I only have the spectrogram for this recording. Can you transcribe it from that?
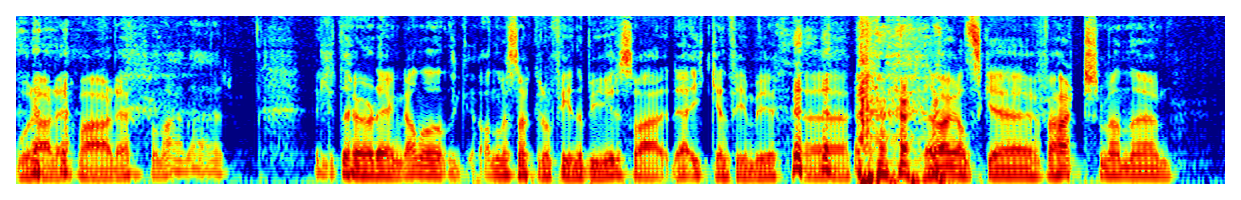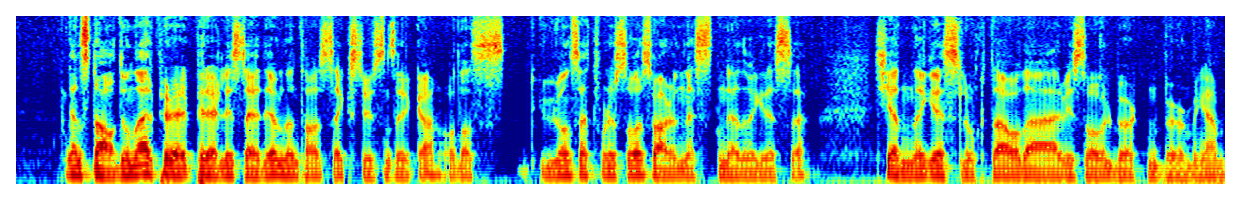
hvor er det? Hva er det? Så nei, det er et lite høl i England. Og når vi snakker om fine byer, så er det er ikke en fin by. Eh, det var ganske fælt. Men eh, den stadion der, Pirelli Stadium, den tar 6000 ca. Og da, uansett hvor du står, så er du nesten nede ved gresset. Kjenner gresslukta, og det er Vi står vel Burton Birmingham.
